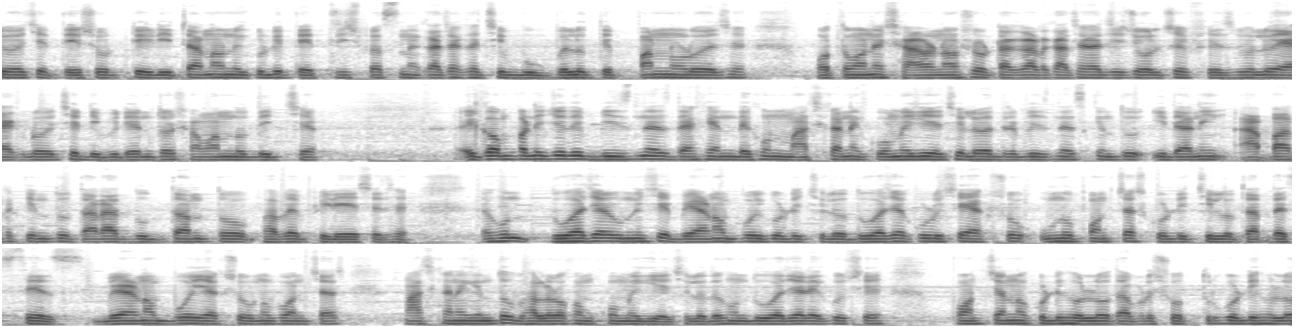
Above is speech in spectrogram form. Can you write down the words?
রয়েছে তেষট্টি রিটার্ন অন ইকুইটি তেত্রিশ পার্সেন্টের কাছাকাছি বুক ভ্যালু তেপ্পান্ন রয়েছে। বর্তমানে সাড়ে নশো টাকার কাছাকাছি চলছে ফেস ভ্যালু এক রয়েছে ডিভিডেন্টও সামান্য দিচ্ছে। এই কোম্পানি যদি বিজনেস দেখেন, দেখুন মাঝখানে কমে গিয়েছিল এদের বিজনেস কিন্তু ইদানিং আবার কিন্তু তারা দুর্দান্তভাবে ফিরে এসেছে। দেখুন দু হাজার উনিশে বিরানব্বই কোটি ছিল দু হাজার কুড়িতে একশো উনপঞ্চাশ কোটি ছিল তাদের সেলস বিরানব্বই, একশো উনপঞ্চাশ, মাঝখানে কিন্তু ভালো রকম কমে গিয়েছিল। দেখুন দু হাজার একুশে পঞ্চান্ন কোটি হলো, তারপরে সত্তর কোটি হলো,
